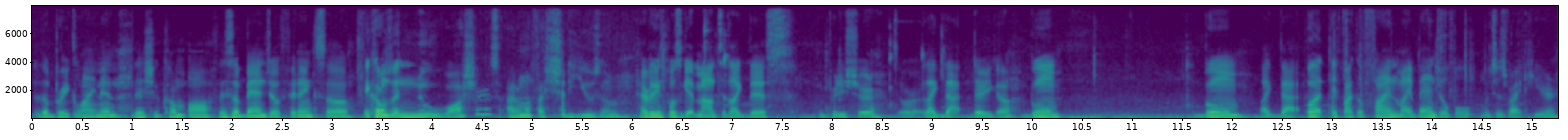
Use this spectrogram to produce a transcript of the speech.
the brake line in. This should come off. This is a banjo fitting so it comes with new washers? I don't know if i should use them. Everything's supposed to get mounted like this i'm pretty sure. Or like that. There you go. Boom. Boom. Like that. But if i could find my banjo bolt which is right here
